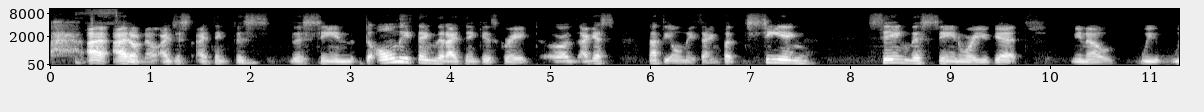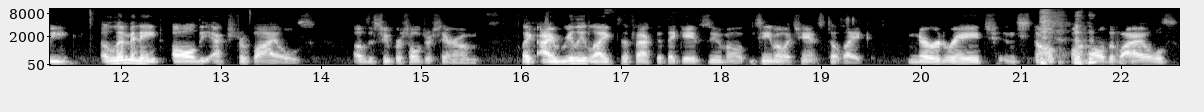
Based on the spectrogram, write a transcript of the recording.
I I don't know. I just I think this this scene. The only thing that I think is great, or I guess not the only thing, but seeing seeing this scene where you get you know we we eliminate all the extra vials of the super soldier serum. Like I really liked the fact that they gave Zemo Zemo a chance to like nerd rage and stomp on all the vials.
